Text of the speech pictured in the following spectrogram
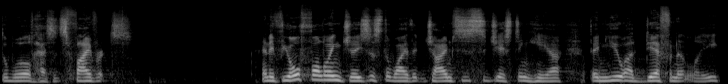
the world has its favorites. And if you're following Jesus the way that James is suggesting here, then you are definitely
